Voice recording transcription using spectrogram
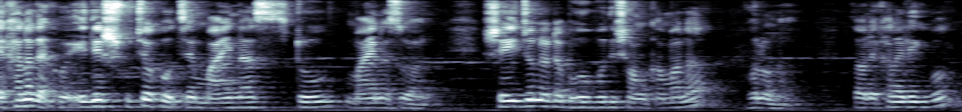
এখানে দেখো, এদের সূচক হচ্ছে মাইনাস টু মাইনাস ওয়ান সেই জন্য এটা বহুপদী সংখ্যামালা হলো না। তাহলে এখানে লিখব,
